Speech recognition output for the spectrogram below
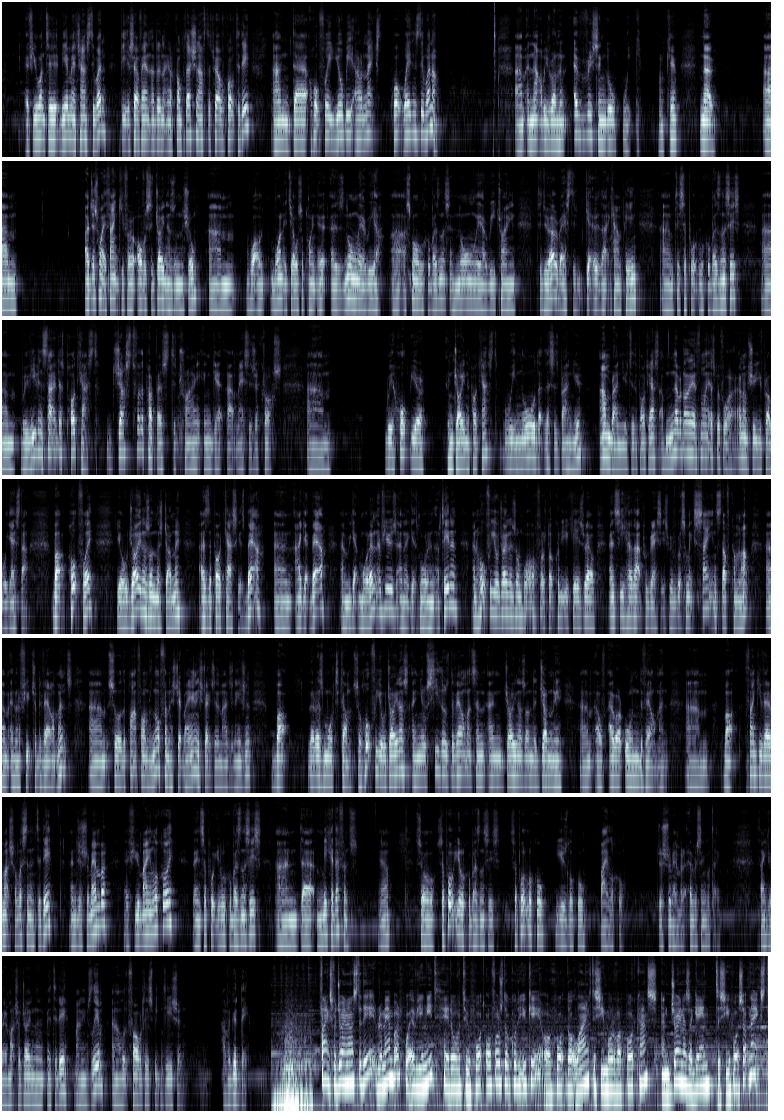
if you want to be in a chance to win, get yourself entered in our competition after 12 o'clock today, and uh, hopefully you'll be our next What Wednesday winner um, and that'll be running every single week. Okay, now um, I just want to thank you for obviously joining us on the show. Um, what I wanted to also point out is not only are we a, a, small local business, and not only are we trying to do our best to get out that campaign um, to support local businesses, um, we've even started this podcast just for the purpose to try and get that message across. Um, we hope you're enjoying the podcast. We know that this is brand new. I'm brand new to the podcast. I've never done anything like this before, and I'm sure you've probably guessed that. But hopefully, you'll join us on this journey as the podcast gets better and I get better and we get more interviews and it gets more entertaining. And hopefully, you'll join us on whatoffers.co.uk as well and see how that progresses. We've got some exciting stuff coming up um, in our future developments. Um, so, the platform's not finished yet by any stretch of the imagination, but there is more to come. So hopefully you'll join us and you'll see those developments and, and join us on the journey um, of our own development. Um, but thank you very much for listening today. And just remember, if you're buying locally, then support your local businesses and uh, make a difference. Yeah. So support your local businesses, support local, use local, buy local. Just remember it every single time. Thank you very much for joining me today. My name's Liam, and I look forward to speaking to you soon. Have a good day. Thanks for joining us today. Remember, whatever you need, head over to whatoffers.co.uk or what.live to see more of our podcasts and join us again to see what's up next.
